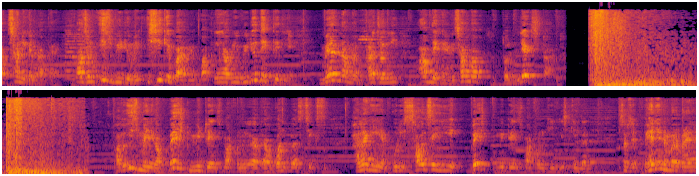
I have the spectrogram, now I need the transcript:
अच्छा निकल आता है तो आज हम इस वीडियो में इसी के बारे में बात करेंगे। आप ये वीडियो देखते रहिए। मेरा नाम है भारत चौधरी, आप देख रहे हैं निशान बात। तो लेट स्टार्ट हाँ तो इस महीने का बेस्ट मिड रेंज स्मार्टफ़ोन निकल आता है वन प्लस सिक्स हालाँकि पूरी साल से ही एक बेस्ट मिड रेंज स्मार्टफ़ोन की लिस्ट के अंदर सबसे पहले नंबर पर है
